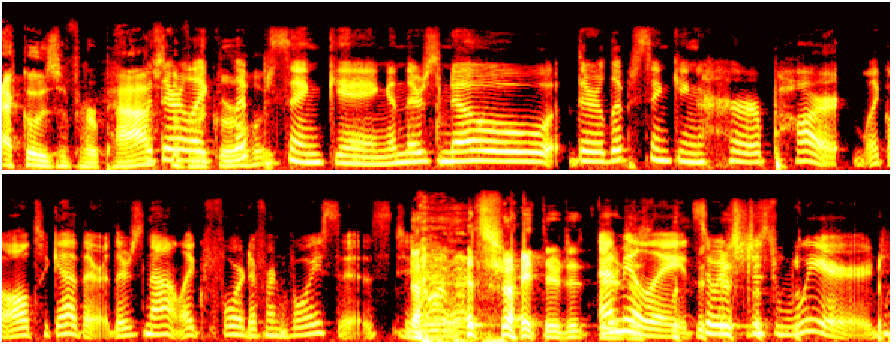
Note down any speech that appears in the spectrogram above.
echoes of her past. But they're like lip syncing, and there's no they're lip syncing her part like all together. There's not like four different voices to No, that's right. They're just, they're just- emulate, so it's just weird.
